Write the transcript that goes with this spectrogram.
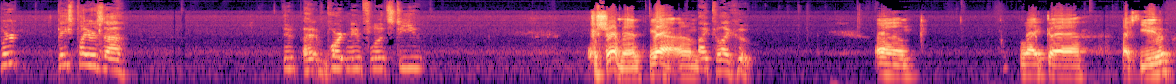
were bass players uh, an important influence to you? For sure, man. Yeah. Um, Like like who? um, like uh, like you.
